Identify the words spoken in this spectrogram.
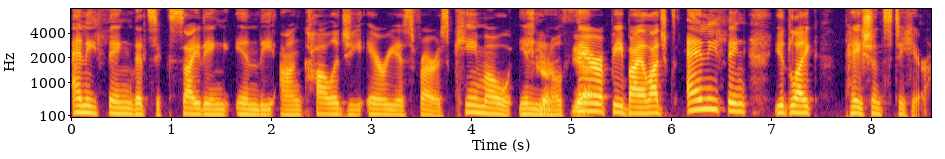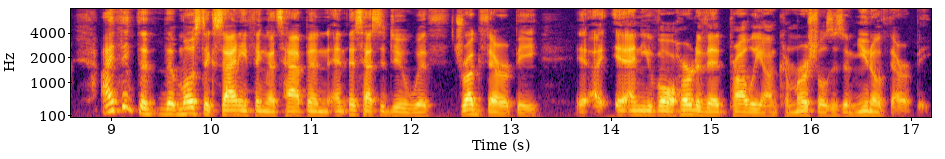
anything that's exciting in the oncology area as far as chemo, immunotherapy, sure. yeah. biologics, anything you'd like patients to hear. I think the, the most exciting thing that's happened, and this has to do with drug therapy, eh, and you've all heard of it probably on commercials, is immunotherapy.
